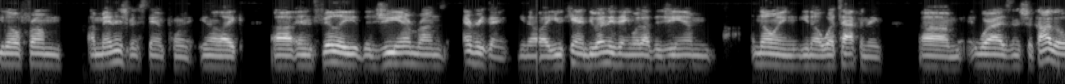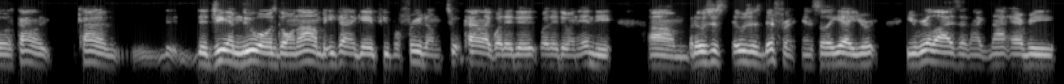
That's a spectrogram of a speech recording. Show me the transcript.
you know, from a management standpoint. You know, like uh, in Philly, the GM runs everything. You know, like you can't do anything without the GM knowing, you know, what's happening. Um, whereas in Chicago, it was kind of like kind of the, GM knew what was going on, but he kind of gave people freedom to kind of like what they did, what they do in Indy. Um, but it was just it was just different. And so yeah, you're you realize that like not every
